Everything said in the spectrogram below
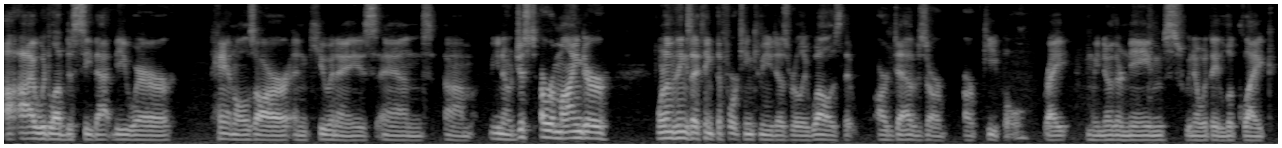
I would love to see that be where panels are and Q and A's and um, you know just a reminder. One of the things I think the 14 community does really well is that our devs are are people, right? We know their names, we know what they look like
